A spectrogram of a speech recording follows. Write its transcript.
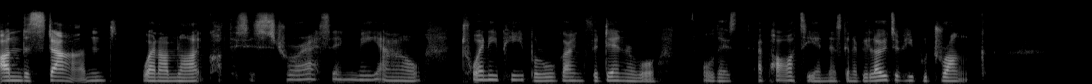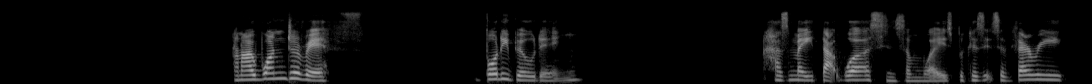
understand when I'm like, God, this is stressing me out. 20 people all going for dinner, or or there's a party and there's going to be loads of people drunk. And I wonder if bodybuilding has made that worse in some ways because it's a very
